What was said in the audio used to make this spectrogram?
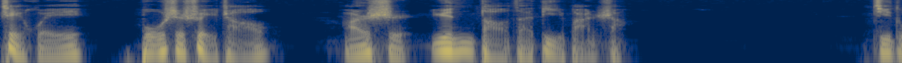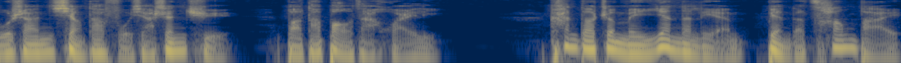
这回不是睡着。而是晕倒在地板上。基督山向他俯下身去，把他抱在怀里，看到这美艳的脸变得苍白，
